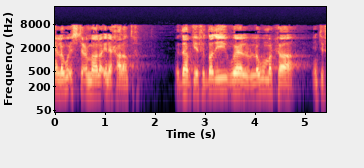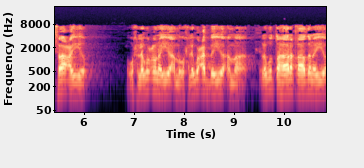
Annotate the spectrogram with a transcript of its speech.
in lagu isticmaalo inay xaaraan tahay. Oo dahabkiiyo intifaacayo wax lagu cunayo ama wax lagu cabbayo ama lagu tahaaro qaadanayo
